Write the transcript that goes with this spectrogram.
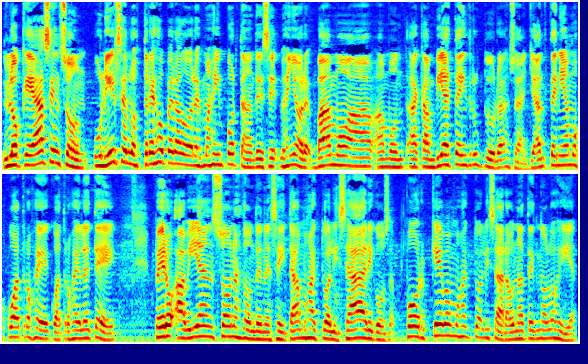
lo que hacen son unirse los tres operadores más importantes y decir, señores, vamos a, a a cambiar esta estructura. O sea, ya teníamos 4G, 4G LTE, pero habían zonas donde necesitábamos actualizar y cosas. ¿Por qué vamos a actualizar a una tecnología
